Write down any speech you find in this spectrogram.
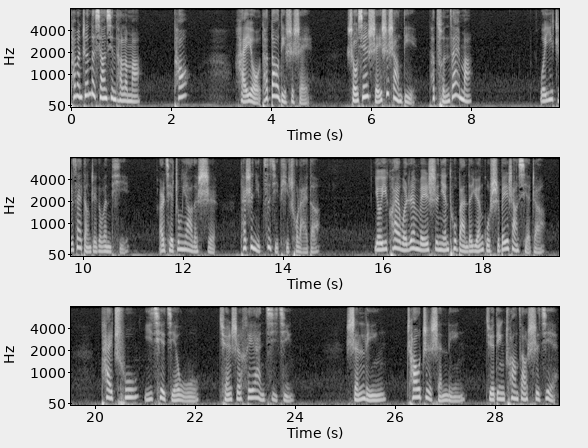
他们真的相信他了吗？涛。还有，他到底是谁？首先，谁是上帝？他存在吗？我一直在等这个问题，而且重要的是，它是你自己提出来的。有一块我认为是粘土板的远古石碑上写着：“太初一切皆无，全是黑暗寂静。神灵，超智神灵，决定创造世界。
